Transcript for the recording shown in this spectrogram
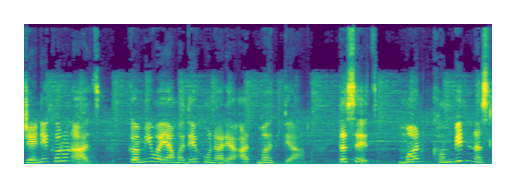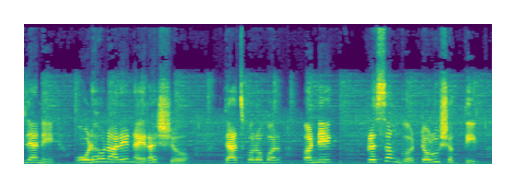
जेणेकरून आज कमी वयामध्ये होणाऱ्या आत्महत्या तसेच मन खंबीर नसल्याने ओढवणारे नैराश्य त्याचबरोबर अनेक प्रसंग टळू शकतील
